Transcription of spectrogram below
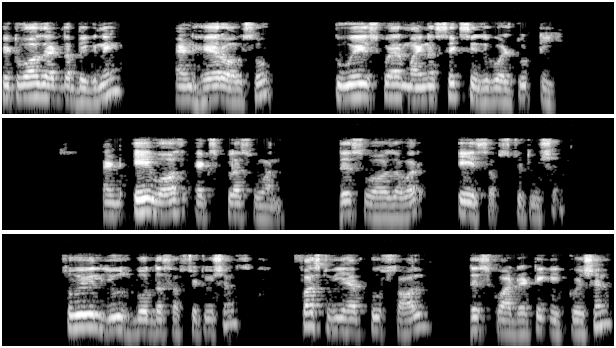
It was at the beginning and here also 2a square minus 6 is equal to t and a was x plus 1 this was our a substitution so we will use both the substitutions first we have to solve this quadratic equation.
